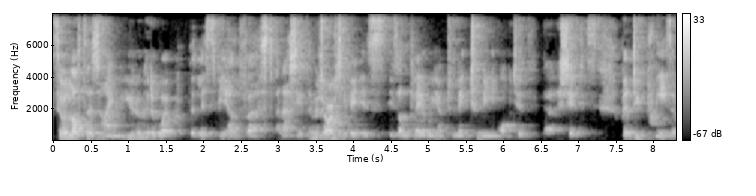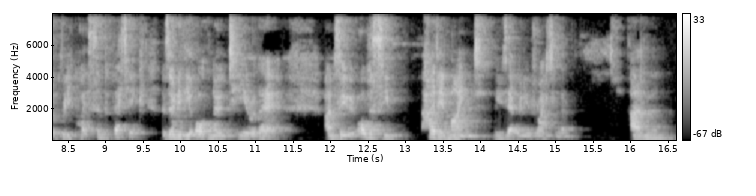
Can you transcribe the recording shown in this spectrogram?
So a lot of the time you look at a work that lists vielle first, and actually the majority of it is, is unplayable. You have to make too many octave uh, shifts. But Dupuy are really quite sympathetic. There's only the odd note here or there. Um, so obviously had in mind musette when he was writing them. Um,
